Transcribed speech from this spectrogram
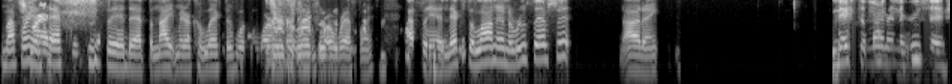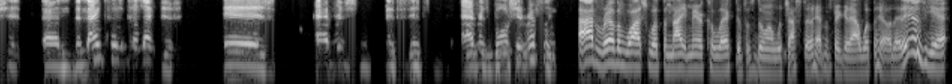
My friend Trash. Patrick, he said that the Nightmare Collective was the worst thing in pro wrestling. I said next to Lana and the Rusev shit, nah, it ain't. next to Lana and the Rusev shit, um, the Nightclub Collective is average. It's it's average bullshit wrestling. I'd rather watch what the Nightmare Collective is doing, which I still haven't figured out what the hell that is yet,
